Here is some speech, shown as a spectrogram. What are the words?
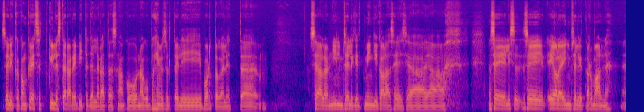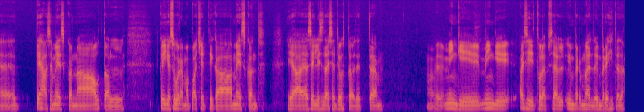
See oli ikka konkreetselt küljest ära rebitud jälle ratas, nagu, nagu põhimõtteliselt oli Portugal, et seal on ilmselgelt mingi kala sees ja, ja no see lihtsalt, see ei ole ilmselgelt normaalne. tehase meeskonna autol kõige suurema budget'iga meeskond ja, ja sellised asjad juhtuvad, et äh, mingi, mingi asi tuleb seal ümber mõelda, ümber ehitada.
